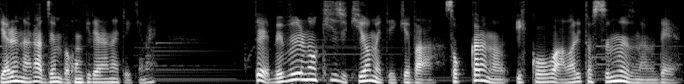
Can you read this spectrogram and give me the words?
やるなら全部本気でやらないといけない。で、ウェブの記事極めていけば、そっからの移行は割とスムーズなので、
